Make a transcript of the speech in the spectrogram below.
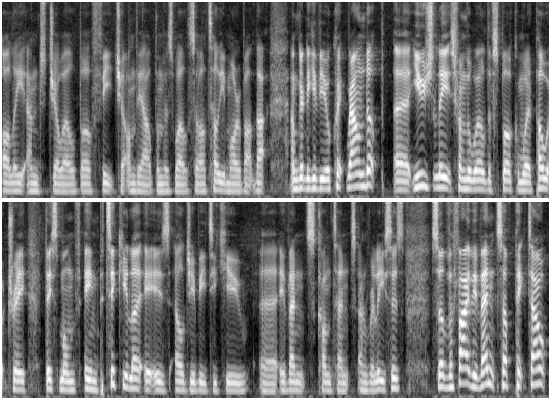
Ollie and Joelle both feature on the album as well. So I'll tell you more about that. I'm going to give you a quick roundup. Uh, usually it's from the world of spoken word poetry. This month in particular, it is LGBTQ uh, events, content, and releases. So the five events I've picked out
